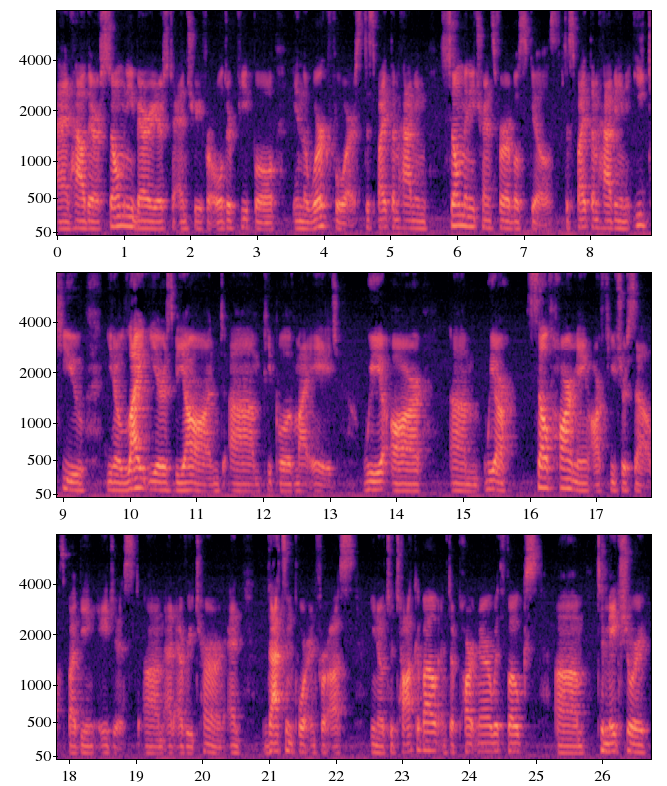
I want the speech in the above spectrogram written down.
and how there are so many barriers to entry for older people in the workforce, despite them having so many transferable skills, despite them having an EQ, you know, light years beyond um, people of my age. We are um, we are self harming our future selves by being ageist um, at every turn, and that's important for us, you know, to talk about and to partner with folks um, to make sure,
